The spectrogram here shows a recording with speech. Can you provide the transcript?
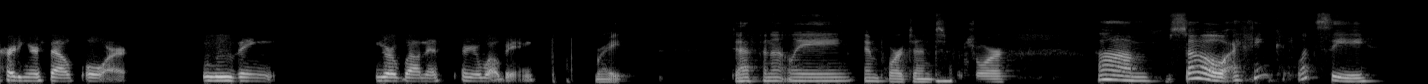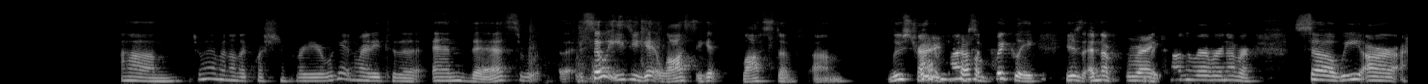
hurting yourself or losing your wellness or your well-being. Right. Definitely important for sure. Um, so I think let's see. Um, do I have another question for you? We're getting ready to the end this. Uh, It's so easy you get lost, you get lost of um lose track of time so quickly. You just end up like, Right. talking forever and ever. So we are, I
